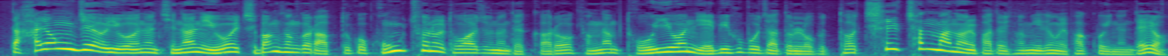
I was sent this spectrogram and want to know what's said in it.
일단 하영재 의원은 지난 2월 지방선거를 앞두고 공천을 도와주는 대가로 경남 도의원 예비 후보자들로부터 7천만 원을 받은 혐의 등을 받고 있는데요.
